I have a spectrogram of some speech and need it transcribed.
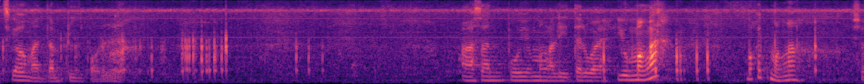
Let's go, madam people. Asan po yung mga little wild? Yung mga? Bakit mga? So,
